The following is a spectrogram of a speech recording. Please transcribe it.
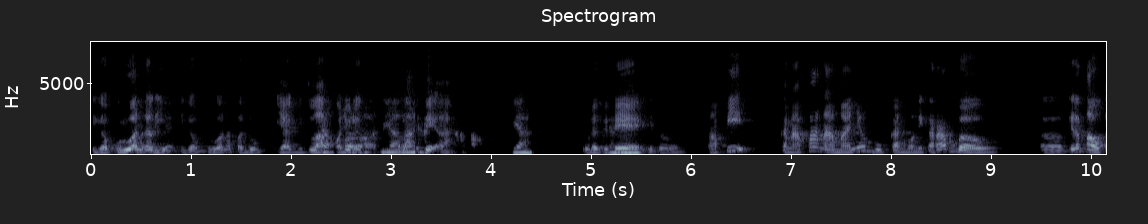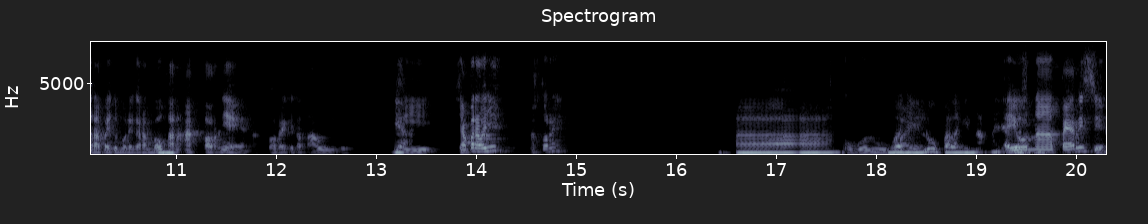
30-an kali ya, 30-an apa dong? Ya gitulah, ya, pokoknya udah, dia gede lah. Ya. Udah gede ya. gitu. Tapi kenapa namanya bukan Monica Rambeau? Uh, kita tahu kenapa itu Monica Rambeau karena aktornya ya, aktornya kita tahu gitu. Ya. Si siapa namanya? Aktornya? Uh, Kok gue lupa gua ya? lupa lagi namanya. Teona Paris ya?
